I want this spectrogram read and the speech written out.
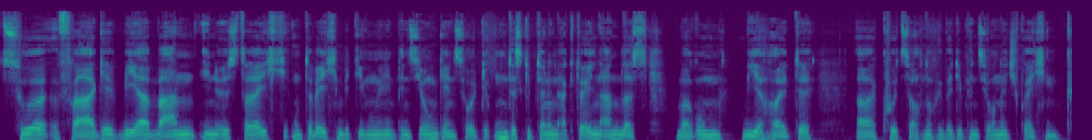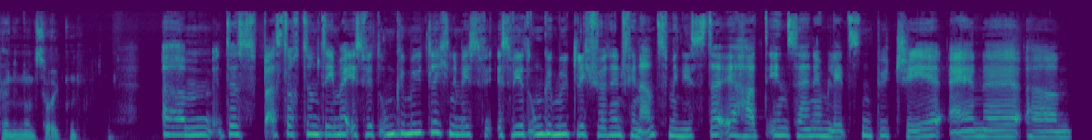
zur Frage, wer wann in Österreich unter welchen Bedingungen in Pension gehen sollte. Und es gibt einen aktuellen Anlass, warum wir heute kurz auch noch über die Pensionen sprechen können und sollten. Ähm, das passt auch zum Thema, es wird ungemütlich, nämlich es wird ungemütlich für den Finanzminister. Er hat in seinem letzten Budget eine ähm,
